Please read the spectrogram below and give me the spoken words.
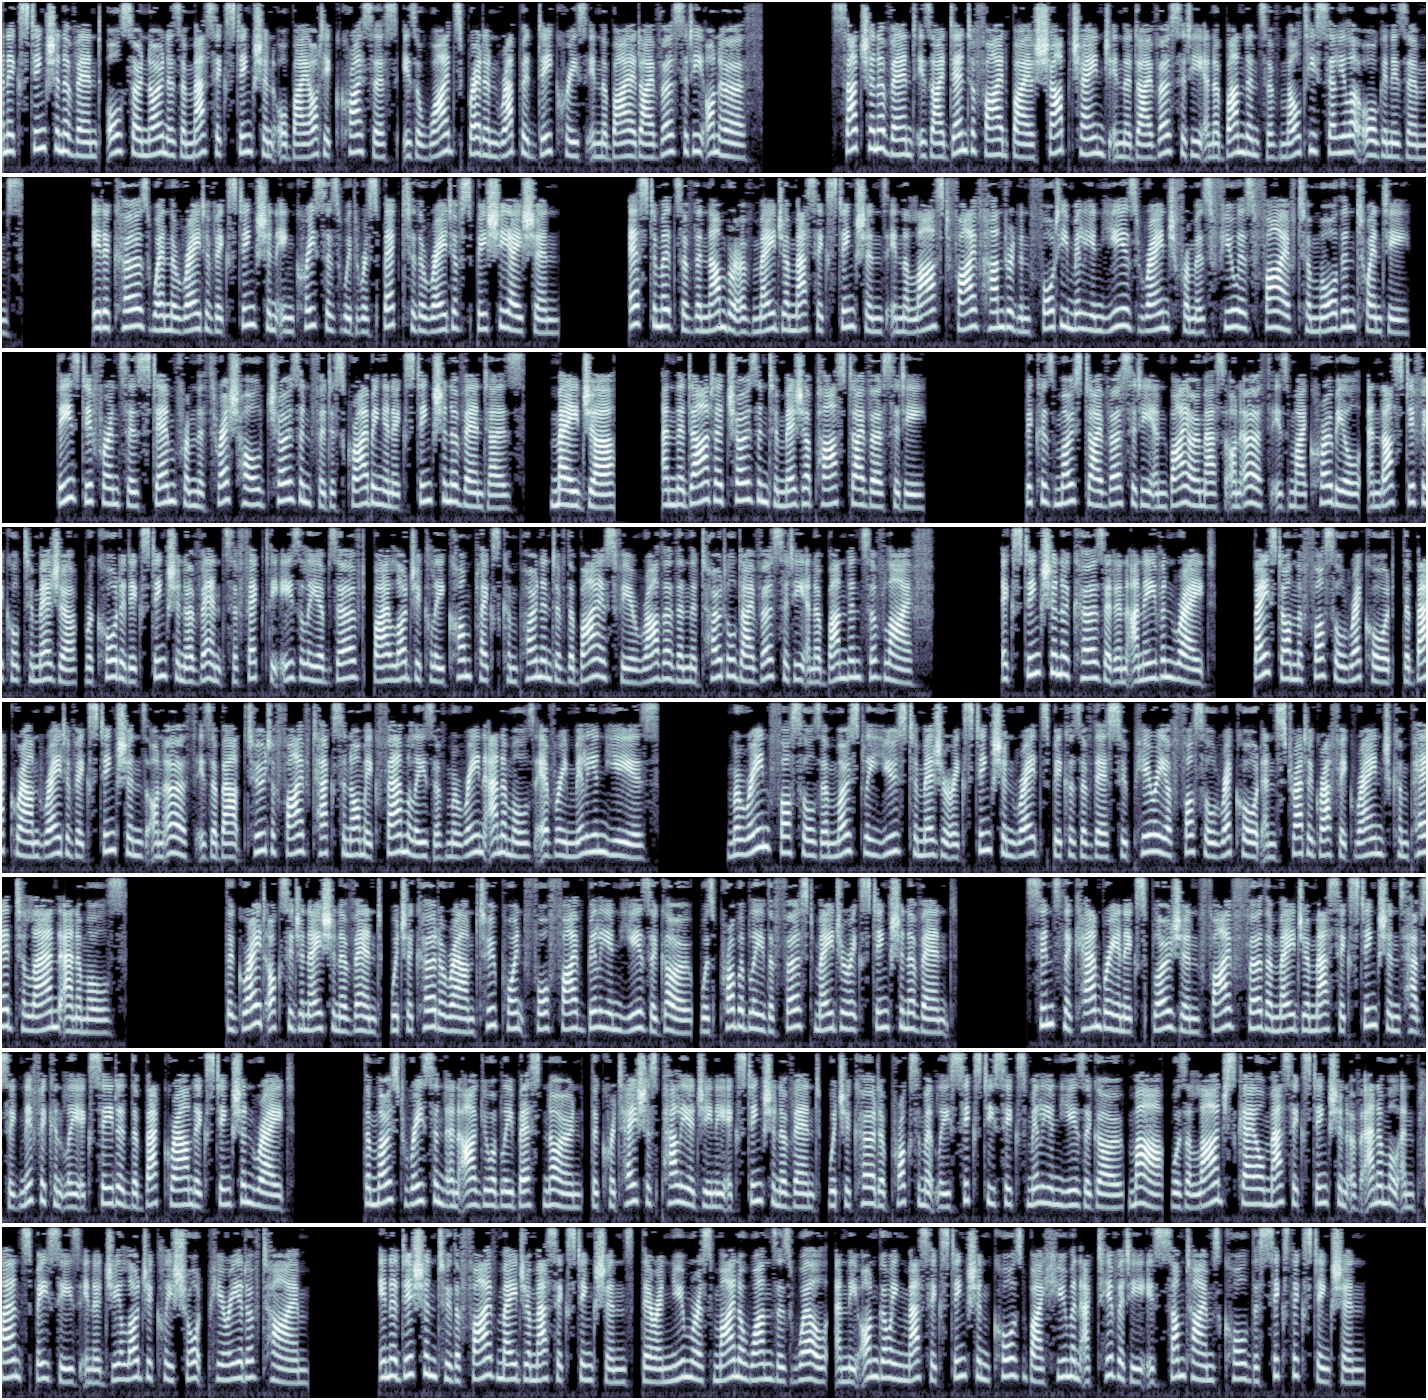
An extinction event also known as a mass extinction or biotic crisis is a widespread and rapid decrease in the biodiversity on Earth. Such an event is identified by a sharp change in the diversity and abundance of multicellular organisms. It occurs when the rate of extinction increases with respect to the rate of speciation. Estimates of the number of major mass extinctions in the last 540 million years range from as few as 5 to more than 20. These differences stem from the threshold chosen for describing an extinction event as «major» and the data chosen to measure past diversity. Because most diversity and biomass on Earth is microbial, and thus difficult to measure, recorded extinction events affect the easily observed, biologically complex component of the biosphere rather than the total diversity and abundance of life. Extinction occurs at an uneven rate. Based on the fossil record, the background rate of extinctions on Earth is about 2 to 5 taxonomic families of marine animals every million years. Marine fossils are mostly used to measure extinction rates because of their superior fossil record and stratigraphic range compared to land animals. The Great Oxygenation Event, which occurred around 2.45 billion years ago, was probably the first major extinction event. Since the Cambrian explosion five further major mass extinctions have significantly exceeded the background extinction rate. The most recent and arguably best known, the Cretaceous-Paleogene extinction event, which occurred approximately 66 million years ago was a large-scale mass extinction of animal and plant species in a geologically short period of time. In addition to the five major mass extinctions, there are numerous minor ones as well, and the ongoing mass extinction caused by human activity is sometimes called the sixth extinction.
